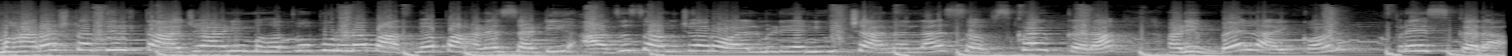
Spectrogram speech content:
महाराष्ट्रातील ताज्या आणि महत्त्वपूर्ण बातम्या पाहण्यासाठी आजच आमच्या रॉयल मीडिया न्यूज चॅनलला सबस्क्राईब करा आणि बेल आयकॉन प्रेस करा.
